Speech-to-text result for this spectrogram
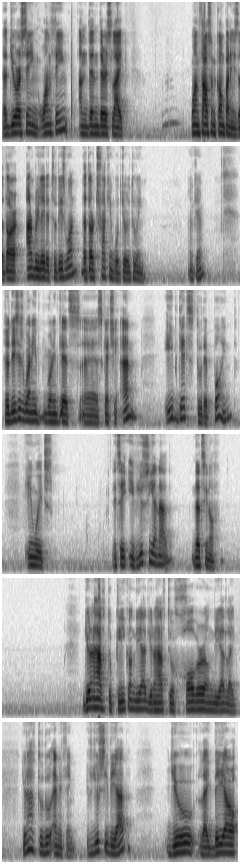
that you are seeing one thing, and then there's like 1,000 companies that are unrelated to this one that are tracking what you're doing. Okay, so this is when it when it gets uh, sketchy, and it gets to the point in which, let's say, if you see an ad, that's enough. You don't have to click on the ad. You don't have to hover on the ad. Like, you don't have to do anything. If you see the ad, you like they are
